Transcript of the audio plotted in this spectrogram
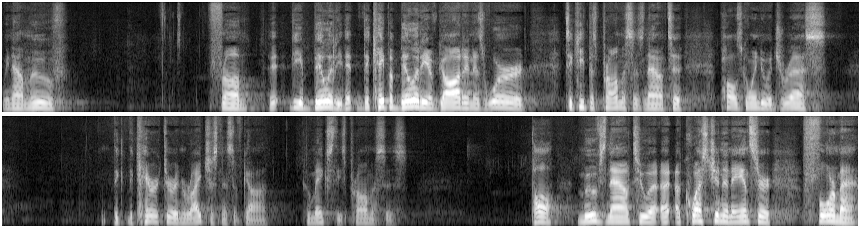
We now move from the, the ability, the, the capability of God and His Word to keep His promises now to Paul's going to address the, the character and righteousness of God who makes these promises. Paul moves now to a, a question and answer format.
